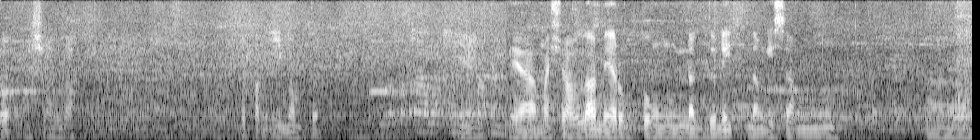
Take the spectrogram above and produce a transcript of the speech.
po, mashallah. Ito pang imam to. Ayan. Yeah, mashallah, meron pong nag-donate ng isang uh,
